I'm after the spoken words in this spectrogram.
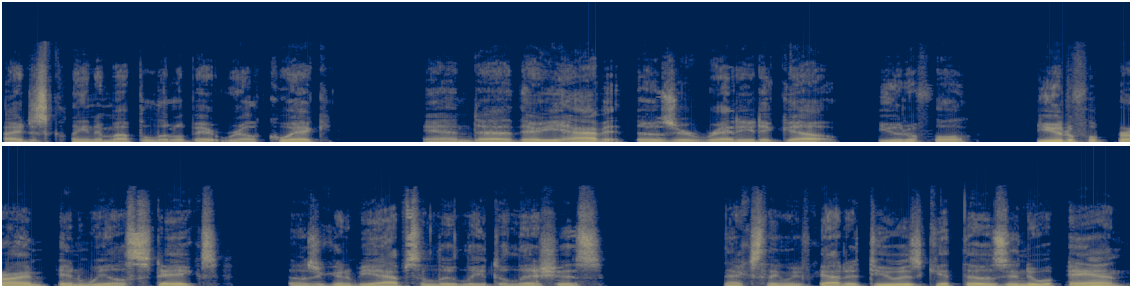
I just clean them up a little bit real quick. And uh, there you have it. Those are ready to go. Beautiful, beautiful prime pinwheel steaks. Those are going to be absolutely delicious. Next thing we've got to do is get those into a pan.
